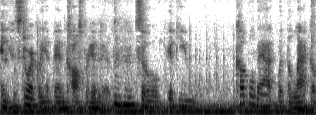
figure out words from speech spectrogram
and historically have been cost prohibitive. Mm-hmm. So if you couple that with the lack of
